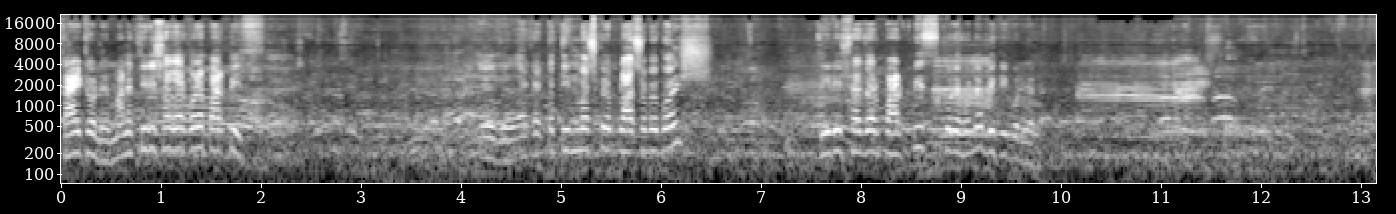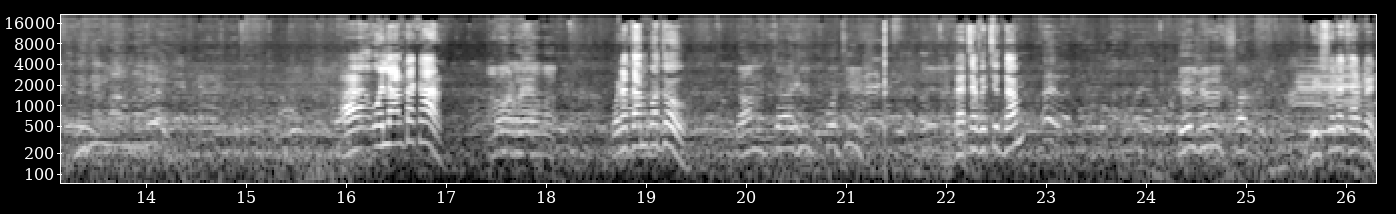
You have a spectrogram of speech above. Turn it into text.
ষাট হলে মানে তিরিশ হাজার করে পার পিস এই যে এক একটা তিন মাস করে প্লাস হবে বয়স। তিরিশ হাজার পার পিস করে হলে বিক্রি করবেন। ওই লালটা কার? ওটার দাম কত? দাম পঁচিশ। বেচা বেচির দাম? বিশ হলে ছাড়বেন।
